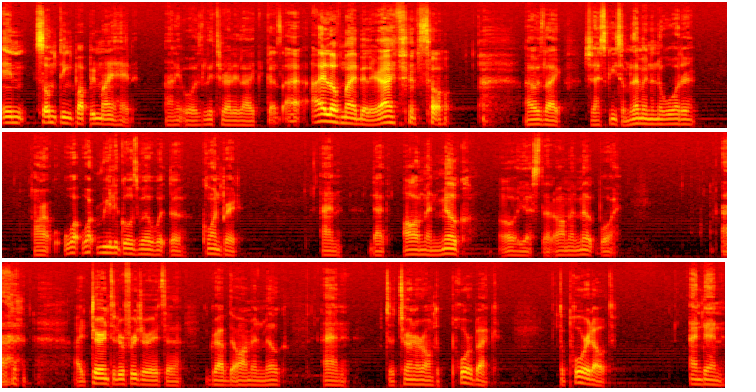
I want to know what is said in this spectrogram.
in something popped in my head. And it was literally like, because I, I love my belly, right? so I was like, should I squeeze some lemon in the water? Or what, what really goes well with the cornbread? And that almond milk. Oh, yes, that almond milk, boy. I turned to the refrigerator, grabbed the almond milk, and to turn around to pour back, to pour it out. And then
